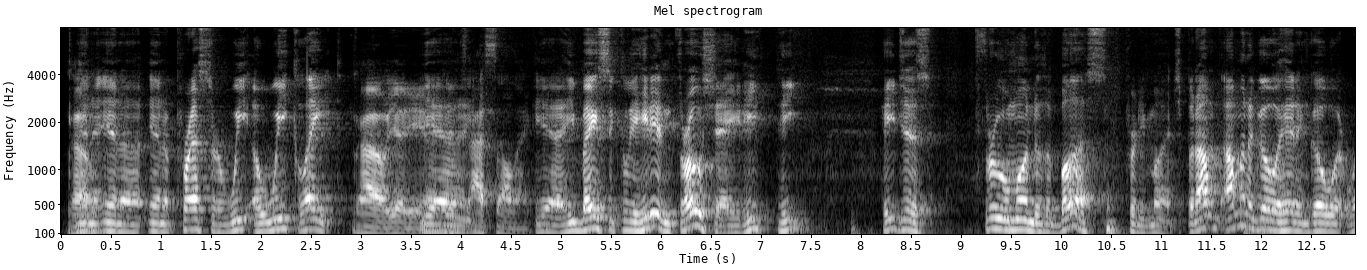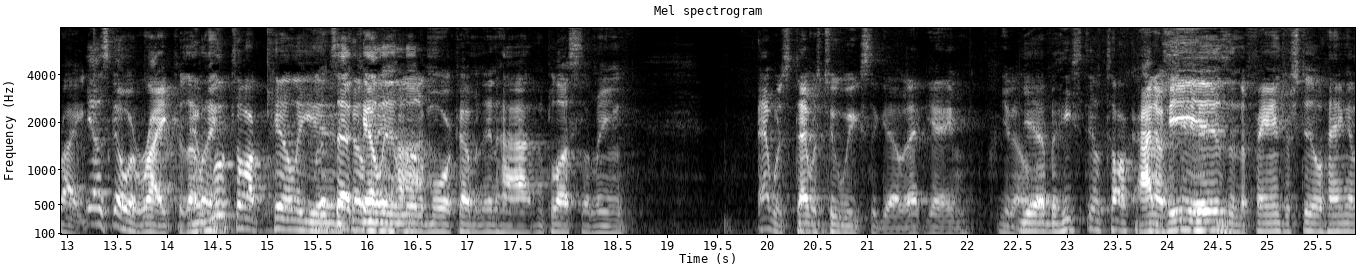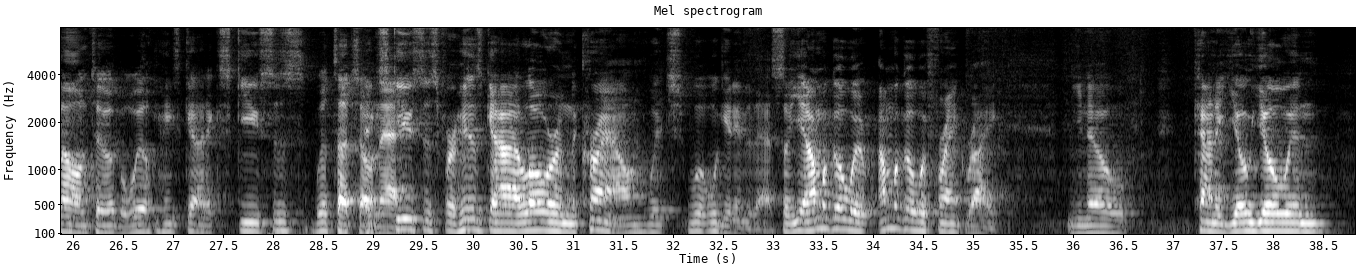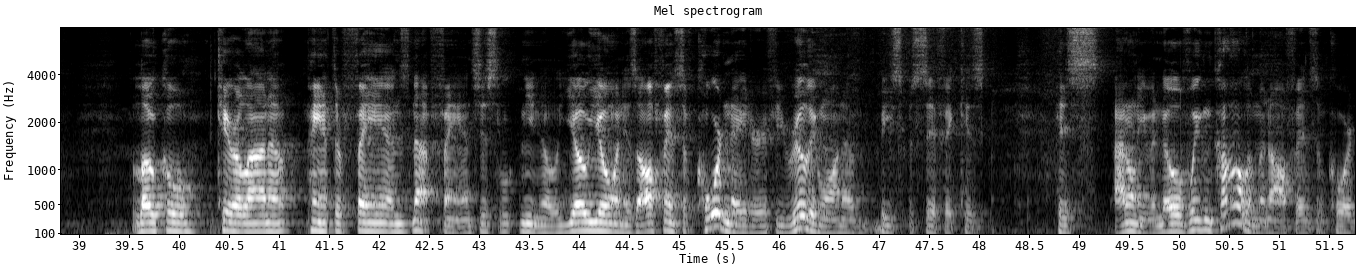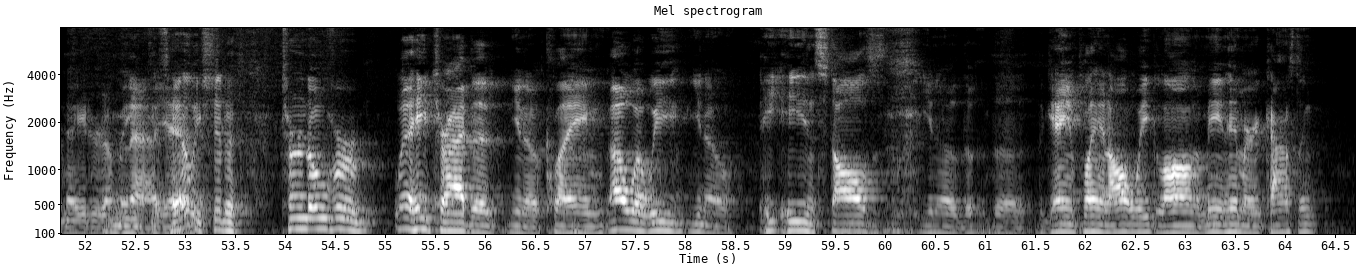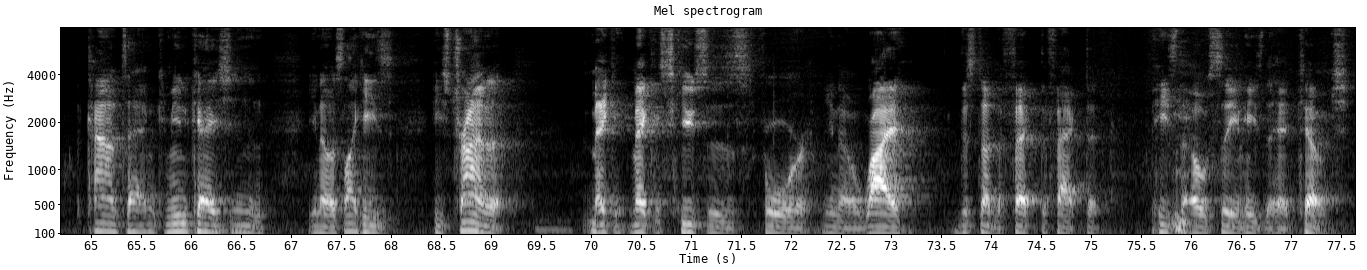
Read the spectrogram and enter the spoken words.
in, Oh. a, in a in a presser week a week late. Oh yeah, yeah, Yeah. It's- I saw that. Yeah, he basically he didn't throw shade. He he he just threw him under the bus pretty much. But I'm I'm gonna go ahead and go with right. Yeah, let's go with Reich because I think we'll talk Kelly. Let's and have Kelly a hot. little more coming in hot, and plus, I mean, that was that was two weeks ago. That game, you know. Yeah, but he's still talking. I know he shit. is, and the fans are still hanging on to it. But we'll He's got excuses. we'll touch on that. excuses for his guy lowering the crown, which we'll, we'll get into that. So yeah, I'm gonna go with I'm gonna go with Frank Reich. You know, kind of yo-yoing local Carolina Panther fans, not fans, just you know, yo-yoing his offensive coordinator. If you really want to be specific, his his I don't even know if we can call him an offensive coordinator. I mean, Nah, yeah. hell, he should have turned over Well, he tried to, you know, claim, oh well, we, you know, he, he installs, you know, the, the the game plan all week long, and me and him are in constant contact and communication, and you know, it's like he's he's trying to make make excuses for you know why this doesn't affect the fact that he's the OC and he's the head coach.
